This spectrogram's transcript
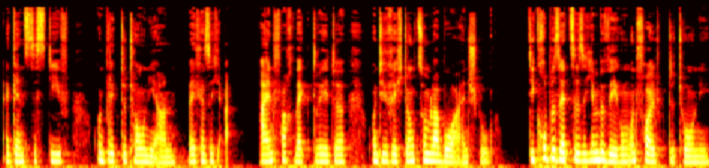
ergänzte Steve und blickte Tony an, welcher sich einfach wegdrehte und die Richtung zum Labor einschlug. Die Gruppe setzte sich in Bewegung und folgte Tony.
